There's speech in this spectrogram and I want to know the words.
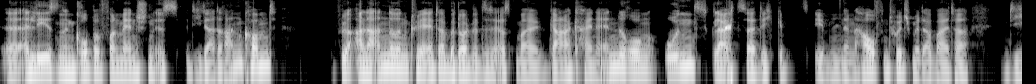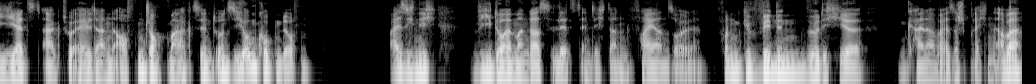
äh, erlesenen Gruppe von Menschen ist, die da drankommt. Für alle anderen Creator bedeutet das erstmal gar keine Änderung und gleichzeitig gibt es eben einen Haufen Twitch-Mitarbeiter, die jetzt aktuell dann auf dem Jobmarkt sind und sich umgucken dürfen. Weiß ich nicht, wie doll man das letztendlich dann feiern soll. Von Gewinnen würde ich hier in keiner Weise sprechen. Aber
